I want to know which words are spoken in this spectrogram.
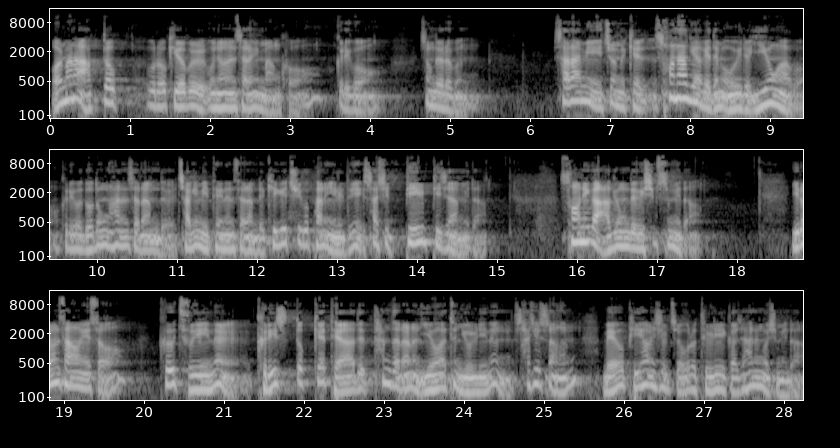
얼마나 악덕으로 기업을 운영하는 사람이 많고 그리고 성도 여러분, 사람이 좀 이렇게 선하게 하게 되면 오히려 이용하고 그리고 노동하는 사람들, 자기 밑에 있는 사람들, 기계 취급하는 일들이 사실 비일비재합니다. 선의가 악용되기 쉽습니다. 이런 상황에서 그 주인을 그리스도께 대하듯 한다라는 이와 같은 윤리는 사실상은 매우 비현실적으로 들리기까지 하는 것입니다.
